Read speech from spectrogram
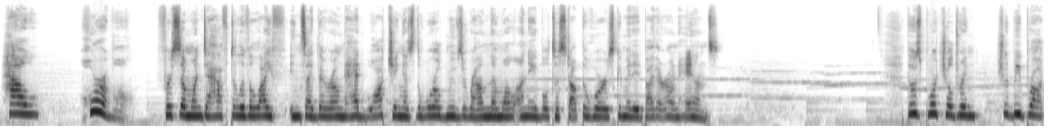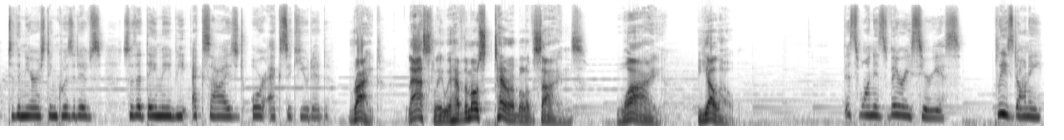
How horrible for someone to have to live a life inside their own head, watching as the world moves around them while unable to stop the horrors committed by their own hands. Those poor children should be brought to the nearest inquisitives so that they may be excised or executed. Right. Lastly, we have the most terrible of signs. Why? Yellow. This one is very serious. Please, Donnie,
